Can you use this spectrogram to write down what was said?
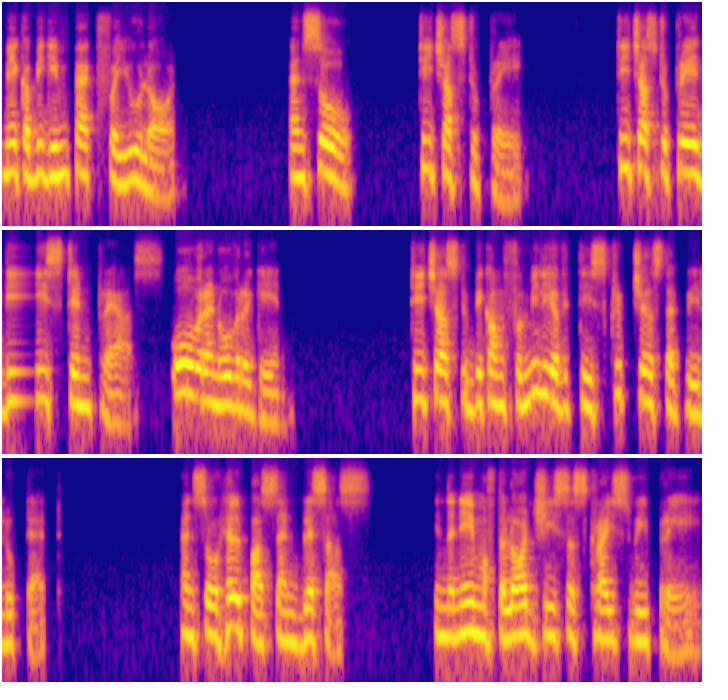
make a big impact for you, Lord. And so teach us to pray. Teach us to pray these 10 prayers over and over again teach us to become familiar with these scriptures that we looked at. And so help us and bless us. In the name of the Lord Jesus Christ, we pray.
